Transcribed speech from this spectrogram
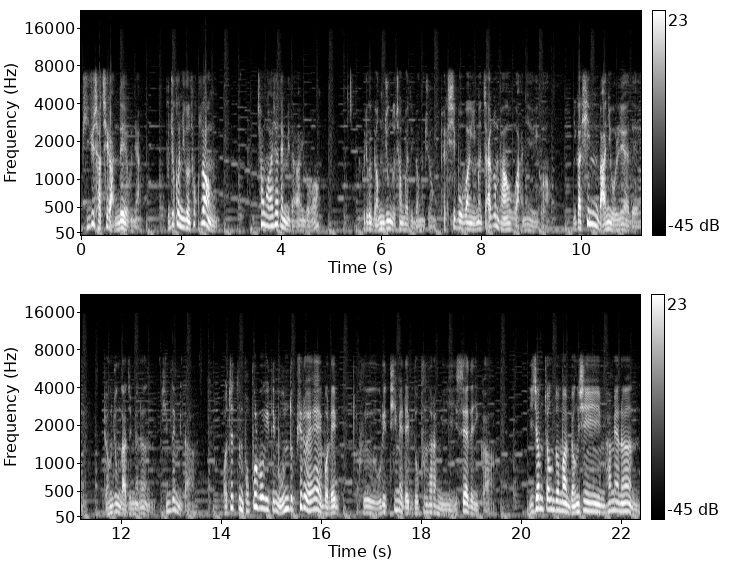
비교 자체가 안 돼요 그냥. 무조건 이건 속성 참고하셔야 됩니다 이거. 그리고 명중도 참고해야 돼 명중. 115방이면 작은 방어구 아니에요 이거. 그러니까 힘 많이 올려야 돼. 명중 낮으면은 힘듭니다. 어쨌든 복불복이기 때문에 운도 필요해. 뭐 랩, 그, 우리 팀에 랩이 높은 사람이 있어야 되니까. 이 점 정도만 명심하면은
